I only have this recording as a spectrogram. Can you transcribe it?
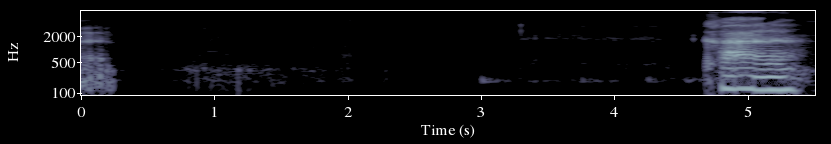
É. Cara.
